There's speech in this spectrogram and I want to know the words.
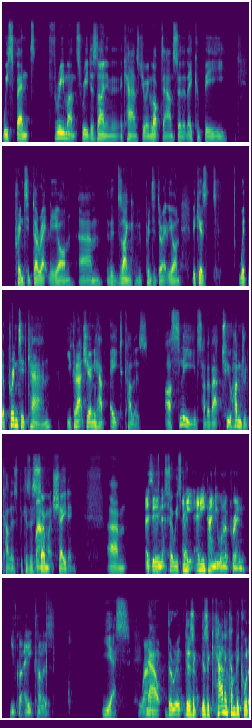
We spent 3 months redesigning the cans during lockdown so that they could be printed directly on um the design could be printed directly on because with the printed can, you can actually only have eight colors. Our sleeves have about 200 colors because there's so much shading. Um, As in, so we spent any any can you want to print, you've got eight colors. yes. Wow. Now there, there's a there's a canning company called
